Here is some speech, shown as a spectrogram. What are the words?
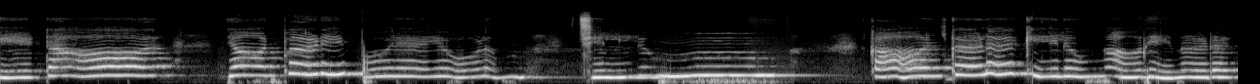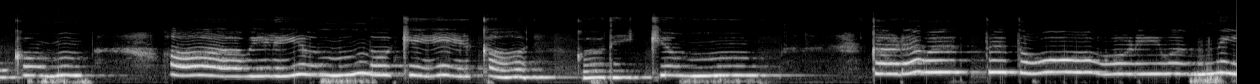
കേട്ടാൽ ഞാൻ പടിപ്പുരയോളം ചെല്ലും. കാൽ തളക്കിലുങ്ങാതെ നടക്കും. ആ വിളിയൊന്നു കേൾക്കാൻ കൊതിക്കും. കടവത്ത് തോണി വന്നീട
